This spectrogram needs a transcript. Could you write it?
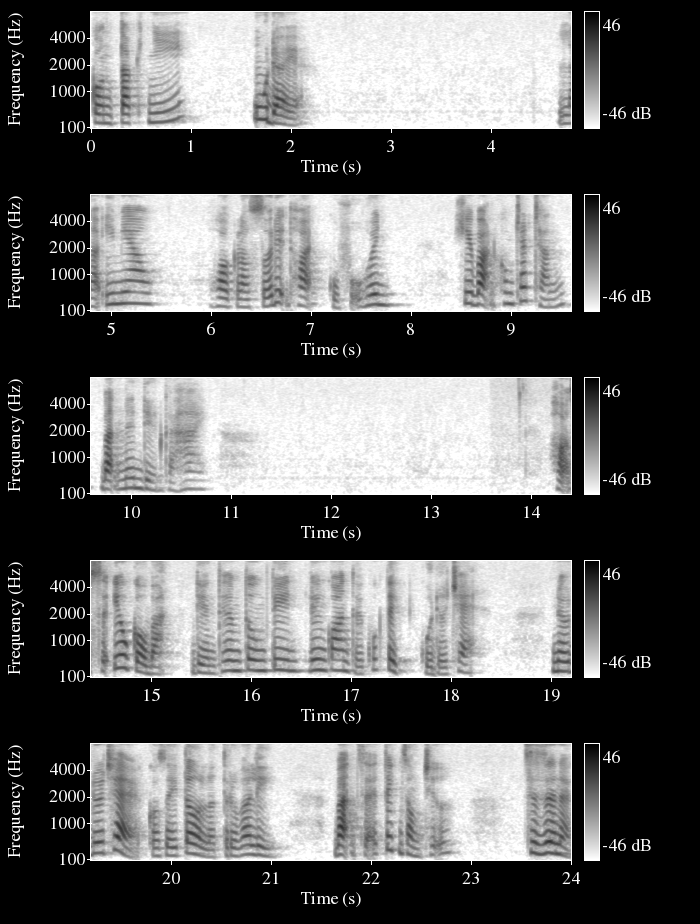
Kontaktní údaje là email hoặc là số điện thoại của phụ huynh. Khi bạn không chắc chắn, bạn nên điền cả hai. Họ sẽ yêu cầu bạn điền thêm thông tin liên quan tới quốc tịch của đứa trẻ. Nếu đứa trẻ có giấy tờ là trvali, bạn sẽ tích dòng chữ Cizinec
